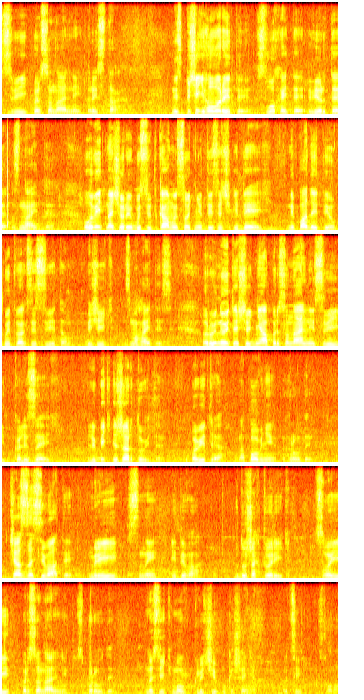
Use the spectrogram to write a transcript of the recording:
свій персональний рейстах. Не спішіть говорити, слухайте, вірте, знайте. Ловіть наче рибу сітками сотні тисяч ідей. Не падайте в битвах зі світом. Біжіть, змагайтесь. Руйнуйте щодня персональний свій колізей. Любіть і жартуйте. Повітря на повні груди. Час засівати мрії, сни і дива. В душах творіть свої персональні споруди. Носіть, мов ключі у кишенях. Оці слова.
